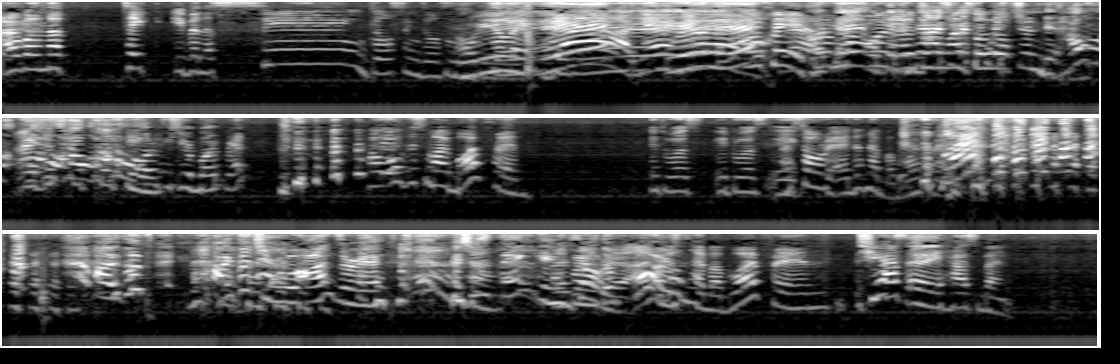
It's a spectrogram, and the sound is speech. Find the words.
I will not take even a single, single, single. Oh, really? Yeah, yeah, Really? yeah. Okay, yeah. from Okay, now on, okay, let me ask you a question then. How, how, I just how, keep how, old is your boyfriend? How old is my boyfriend? It was, it was a. I'm sorry, I don't have a boyfriend. I thought, I thought you will answer it. I was just uh, thinking I'm sorry, of I don't have a boyfriend. She has a husband.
